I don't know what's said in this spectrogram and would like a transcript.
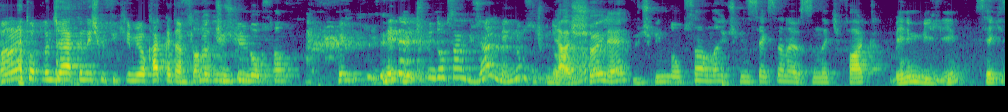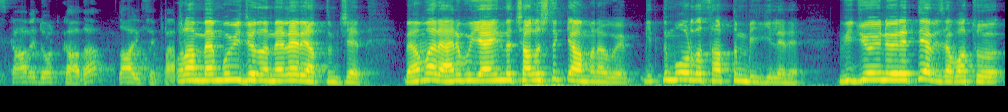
Bana ne toplanacağı hakkında hiçbir fikrim yok hakikaten. Sana Çünkü 3090. neden 3090 güzel mi? Memnun musun 3090'dan? Ya şöyle 3090 ile 3080 arasındaki fark benim bildiğim 8K ve 4K'da daha yüksek performans. Ulan ben bu videoda neler yaptım chat. Ben var ya hani bu yayında çalıştık ya amına koyayım. Gittim orada sattım bilgileri. Videoyu öğretti ya bize Batu.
